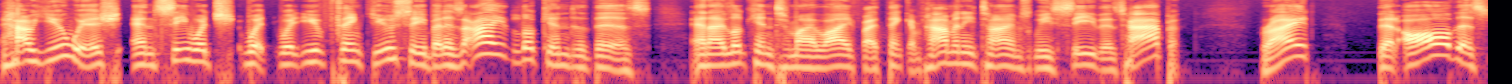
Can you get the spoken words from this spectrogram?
how you wish and see what you, what what you think you see. But as i look into this and i look into my life i think of how many times we see this happen right? That all this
